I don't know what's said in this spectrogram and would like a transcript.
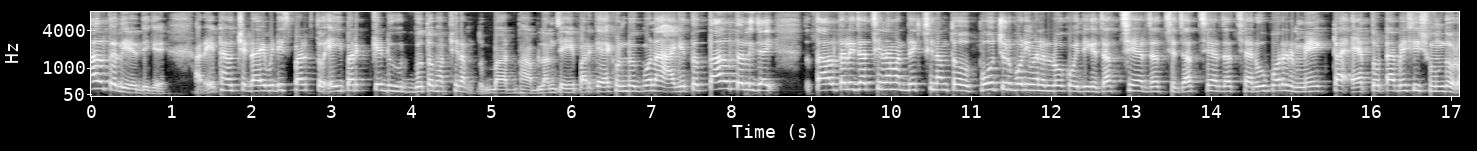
তালতলির দিকে। আর এটা হচ্ছে ডায়াবেটিস পার্ক তো এই পার্কে ঢুকবো তো ভাবছিলাম বাট ভাবলাম যে এই পার্কে এখন ঢুকবো না, আগে তো তালতলি যাই। তো তালতলি যাচ্ছিলাম আর দেখছিলাম তো প্রচুর পরিমাণে লোক ওইদিকে যাচ্ছে আর যাচ্ছে যাচ্ছে আর যাচ্ছে, আর উপরের মেঘটা এতটা বেশি সুন্দর।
